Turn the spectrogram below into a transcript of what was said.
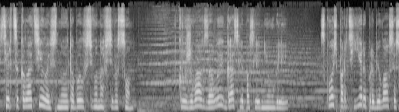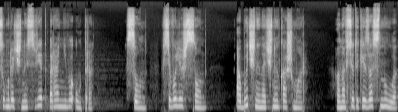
Сердце колотилось, но это был всего-навсего сон. В кружевах золы гасли последние угли. Сквозь портьеры пробивался сумрачный свет раннего утра. Сон, всего лишь сон. Обычный ночной кошмар. Она все-таки заснула,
